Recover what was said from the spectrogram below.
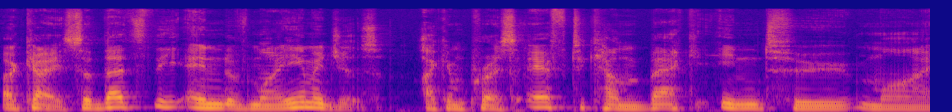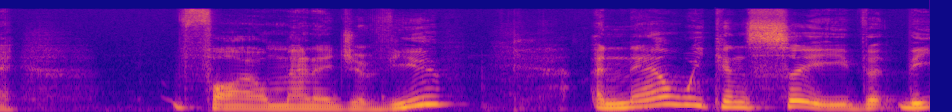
Okay, so that's the end of my images. I can press F to come back into my file manager view. And now we can see that the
